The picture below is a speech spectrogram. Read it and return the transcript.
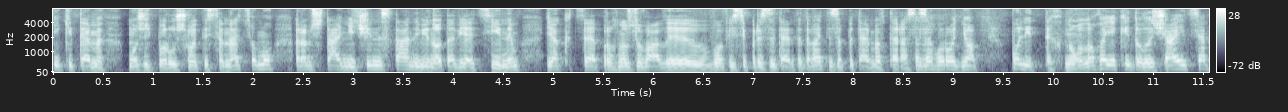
Які теми можуть порушуватися на цьому Рамштайні? Чи не стане він от авіаційним, як це прогнозували в офісі президента? Давайте запитаємо в Тараса Загороднього, політтехнолога, який долучається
